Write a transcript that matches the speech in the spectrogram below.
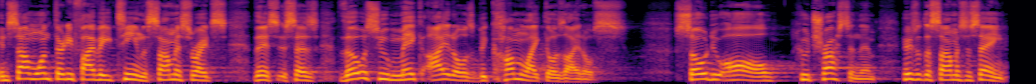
In Psalm 135, 18, the psalmist writes this it says, Those who make idols become like those idols. So do all who trust in them. Here's what the psalmist is saying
